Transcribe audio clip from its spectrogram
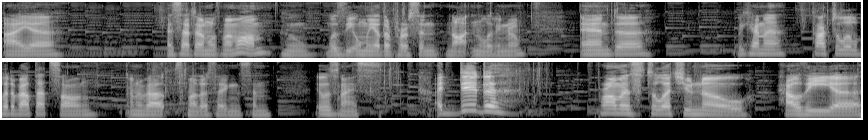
I uh, I sat down with my mom, who was the only other person not in the living room, and uh, we kind of talked a little bit about that song and about some other things, and it was nice. I did uh, promise to let you know how the uh,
